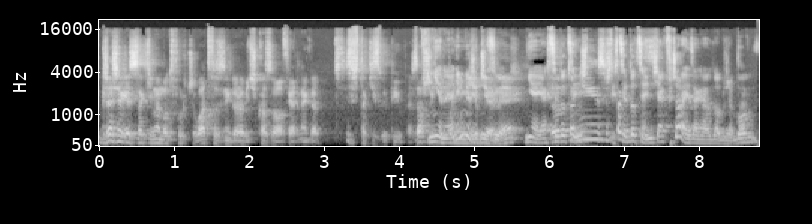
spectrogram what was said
Grzesiek jest taki memotwórczy, łatwo z niego robić kozła ofiarnego. To jest taki zły piłkarz. Zawsze Nie, no ja nie mówię, że był zły. Nie, ja chcę, to- to docenić, nie aż chcę tak- docenić, jak wczoraj zagrał dobrze, bo w,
